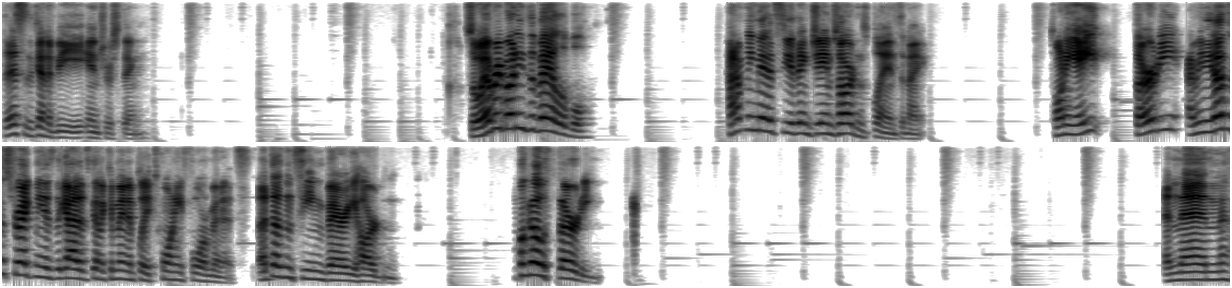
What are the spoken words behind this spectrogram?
This is going to be interesting. So everybody's available. How many minutes do you think James Harden's playing tonight? 28? 30? I mean, he doesn't strike me as the guy that's going to come in and play 24 minutes. That doesn't seem very Harden. I'll go 30. And then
